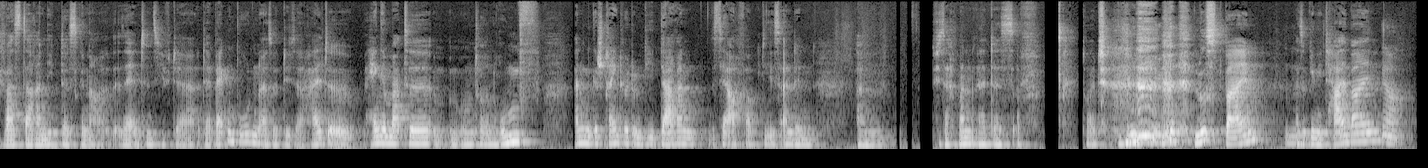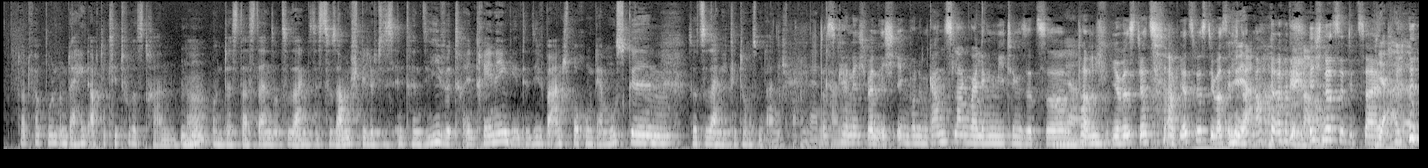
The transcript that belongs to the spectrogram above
Was daran liegt, dass genau sehr intensiv der, der Beckenboden, also diese Haltehängematte im, im unteren Rumpf angestrengt wird und die daran ist ja auch, die ist an den, ähm, wie sagt man äh, das auf Deutsch, Lustbein, also Genitalbein. Ja, dort verbunden und da hängt auch die Klitoris dran. Mhm. Ne? Und dass das dann sozusagen dieses Zusammenspiel durch dieses intensive Tra Training, die intensive Beanspruchung der Muskeln, sozusagen die Klitoris mit angesprochen werden Mhm. das kann. kenne ich, wenn ich irgendwo in einem ganz langweiligen Meeting sitze. Ja. Dann, ihr wisst jetzt, ab jetzt wisst ihr, was ich Ja, da mache. genau. Ich nutze die Zeit. Alle.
